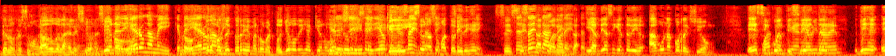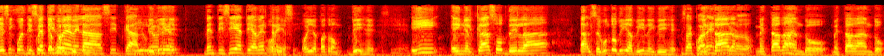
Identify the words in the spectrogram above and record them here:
de los resultados de las elecciones. ¿Sí me dijeron a mí, que me dijeron pero, a mí. corrígeme Roberto, yo lo dije aquí, no lo dije. que, que hice una sumatoria y dije 60-40. y al día siguiente dije, hago una corrección. Es 57, dije, es 57 a 43. en la y, dije, 27 a ver 13. Oye, patrón, dije, y en el caso de la al segundo día vine y dije, o sea, 40, me, está, me está dando, me está dando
